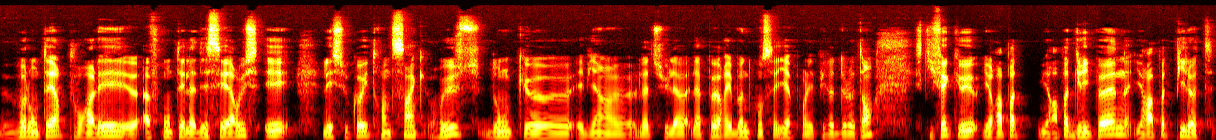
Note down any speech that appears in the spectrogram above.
volontaire pour aller affronter la DCA russe et les Sukhoi 35 russes. Donc, eh bien, là-dessus, la, peur est bonne conseillère pour les pilotes de l'OTAN, ce qui fait qu'il n'y aura pas, aura pas de Gripen, il n'y aura pas de pilote,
